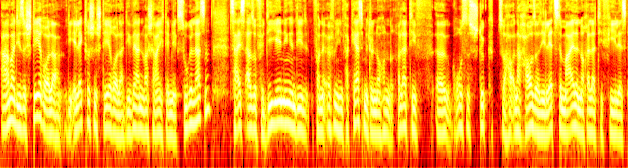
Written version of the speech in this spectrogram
Aber diese Stehroller, die elektrischen Stehroller, die werden wahrscheinlich demnächst zugelassen. Das heißt also für diejenigen, die von den öffentlichen Verkehrsmitteln noch ein relativ relativ äh, großes Stück zu, nach Hause, die letzte Meile noch relativ viel ist,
